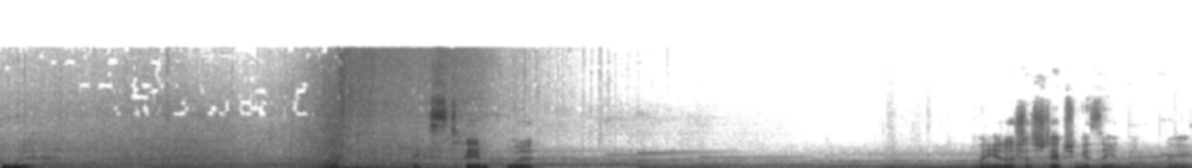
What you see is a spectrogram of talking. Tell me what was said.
Cool. Extrem cool. Hat man hier durch das Stäbchen gesehen? Nee.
